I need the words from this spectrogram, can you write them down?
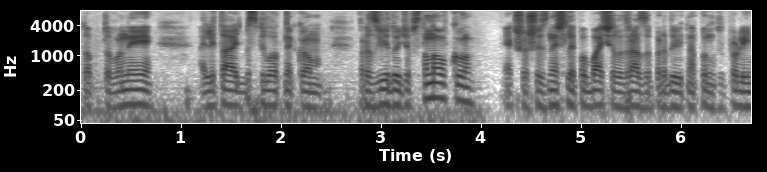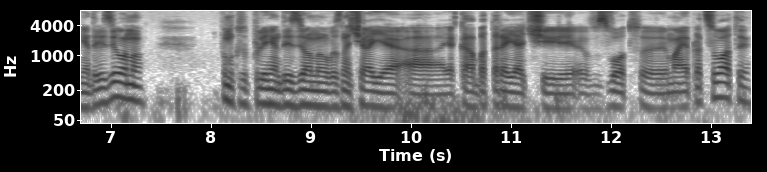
тобто вони літають безпілотником, розвідують обстановку. Якщо щось знайшли, побачили, зразу передають на пункт управління дивізіону. Пункт управління дивізіону визначає, яка батарея чи взвод е, має працювати,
